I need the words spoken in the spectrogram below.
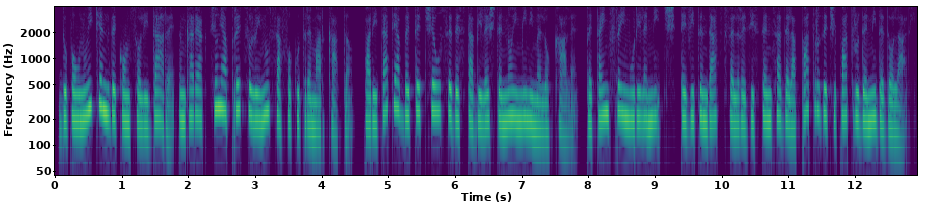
După un weekend de consolidare în care acțiunea prețului nu s-a făcut remarcată, paritatea BTC se destabilește noi minime locale, pe timeframe-urile mici, evitând astfel rezistența de la 44.000 de dolari.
